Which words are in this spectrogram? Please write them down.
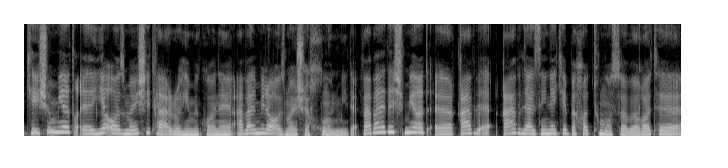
که ایشون میاد یه آزمایشی طراحی می‌کنه. اول میره آزمایش خون میده و بعدش میاد قبل قبل از اینه که بخواد تو مسابقات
